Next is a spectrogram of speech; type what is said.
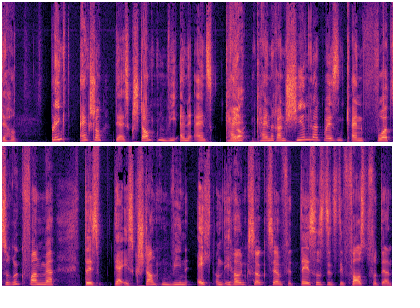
Der hat blinkt, eingeschlagen, der ist gestanden wie eine Eins. Kein, Ja. kein Rangieren mehr gewesen, kein Vor-Zurückfahren mehr. Das, der ist gestanden wie ein echt. Und ich habe gesagt zu ihm, für das hast du jetzt die Faust verloren.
